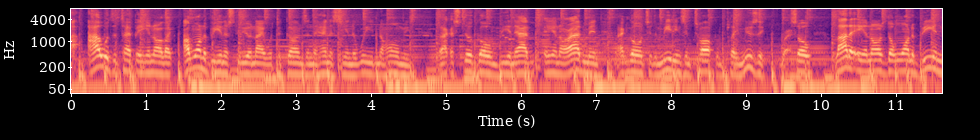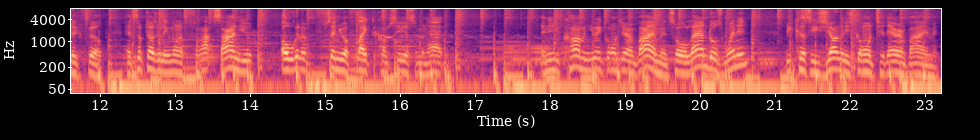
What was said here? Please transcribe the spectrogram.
I, I was the type of A&R like I want to be in the studio night with the guns and the Hennessy and the weed and the homies, but I can still go and be an ad, A&R admin. I can go into the meetings and talk and play music. Right. So a lot of A&Rs don't want to be in the field, and sometimes when they want to sign you, oh, we're gonna send you a flight to come see us in Manhattan, and then you come and you ain't going to their environment. So Orlando's winning because he's young and he's going to their environment.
